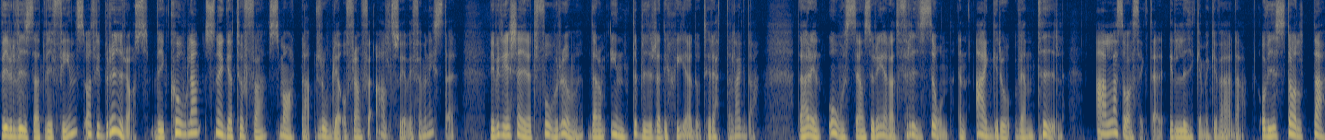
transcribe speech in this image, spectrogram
Vi vill visa att vi finns och att vi bryr oss. Vi är coola, snygga, tuffa, smarta, roliga och framför allt så är vi feminister. Vi vill ge tjejer ett forum där de inte blir redigerade och tillrättalagda. Det här är en osensurerad frizon, en agroventil. Allas åsikter är lika mycket värda. Och vi är stolta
